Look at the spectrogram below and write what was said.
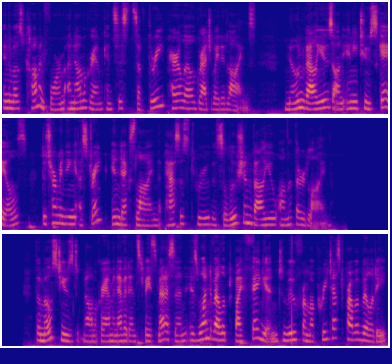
In the most common form, a nomogram consists of three parallel graduated lines. Known values on any two scales, determining a straight index line that passes through the solution value on the third line. The most used nomogram in evidence-based medicine is one developed by Fagan to move from a pretest probability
